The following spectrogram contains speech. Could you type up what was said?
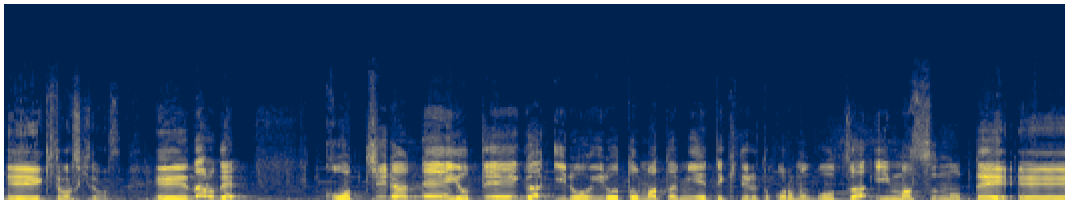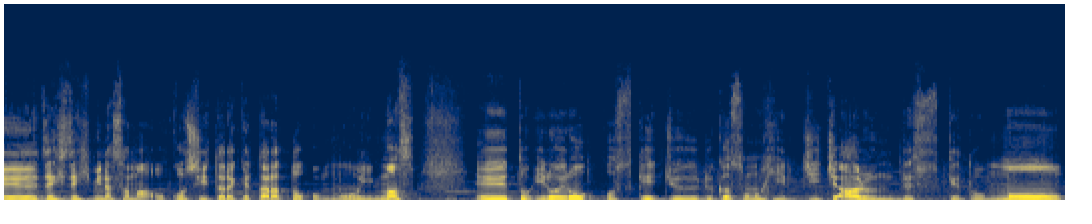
えー来てます来てます。えーなので、こちらね、予定がいろいろとまた見えてきてるところもございますので、えーぜひぜひ皆様お越しいただけたらと思います。えっ、と、いろいろおスケジュールがその日いちいちあるんですけども、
